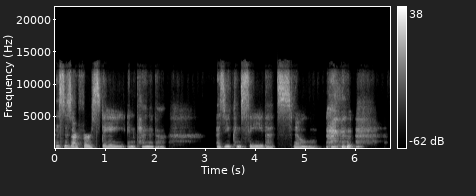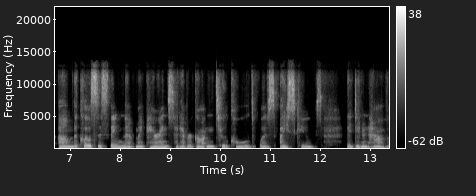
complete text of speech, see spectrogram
This is our first day in Canada. As you can see, that's snow. um, the closest thing that my parents had ever gotten too cold was ice cubes. They didn't have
